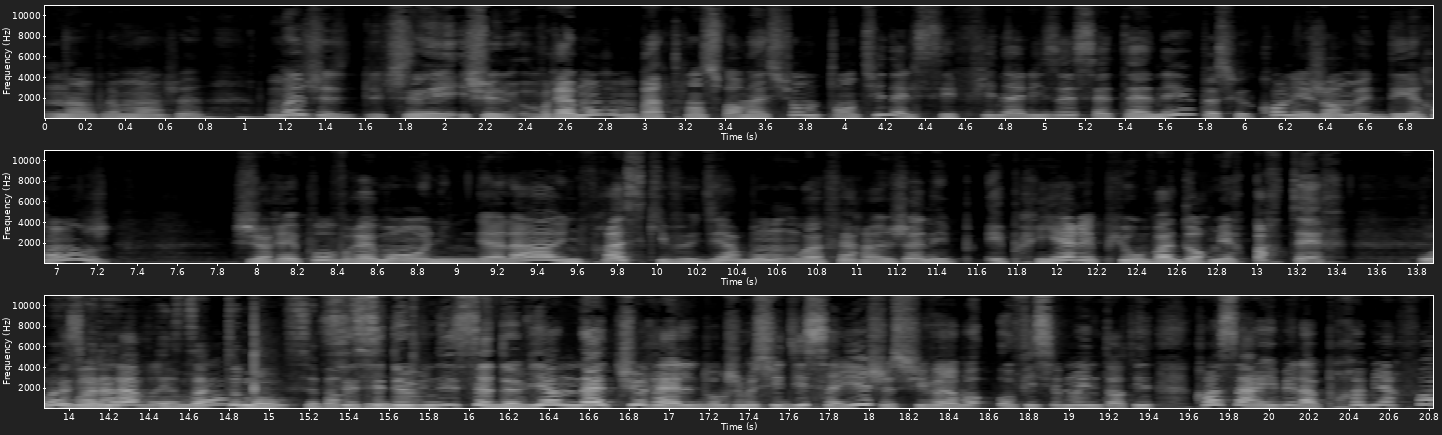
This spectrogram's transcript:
non vraiment je moi, je, je, vraiment, ma transformation de tantine, elle s'est finalisée cette année parce que quand les gens me dérangent, je réponds vraiment en lingala une phrase qui veut dire bon, on va faire un jeûne et, prière et puis on va dormir par terre. Ouais, voilà, exactement, c'est C'est devenu, ça devient naturel. Donc je me suis dit, ça y est, je suis vraiment officiellement une tantine. Quand c'est arrivé la première fois,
